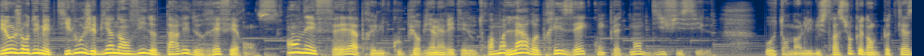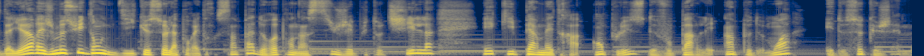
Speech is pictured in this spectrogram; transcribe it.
Et aujourd'hui, mes petits loups, j'ai bien envie de parler de référence. En effet, après une coupure bien méritée de 3 mois, la reprise est complètement difficile. Autant dans l'illustration que dans le podcast d'ailleurs, et je me suis donc dit que cela pourrait être sympa de reprendre un sujet plutôt chill et qui permettra en plus de vous parler un peu de moi et de ce que j'aime.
